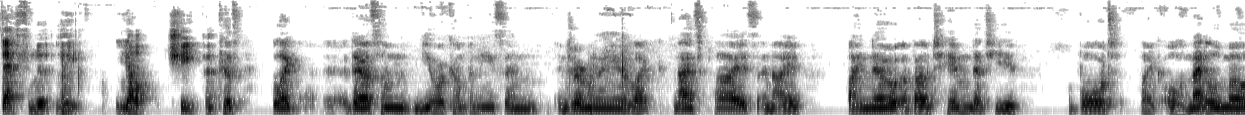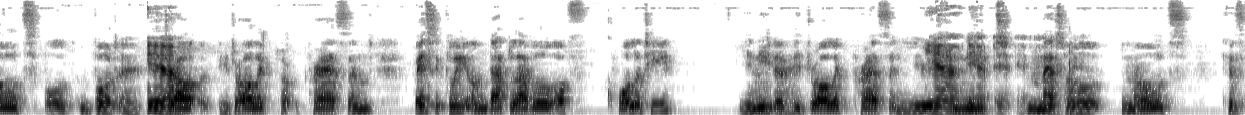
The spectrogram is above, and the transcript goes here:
definitely Yeah. not cheaper. Because like there are some newer companies in in Germany like Nice Plies, and I I know about him that he bought like all metal molds, bought, bought a Yeah. hydro- hydraulic pr- press, and basically on that level of quality, you need a hydraulic press and you Yeah, need yeah, metal molds because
